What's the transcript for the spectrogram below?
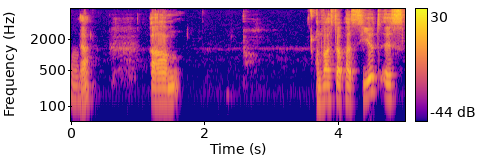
Mhm. Ja? Ähm, und was da passiert ist,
